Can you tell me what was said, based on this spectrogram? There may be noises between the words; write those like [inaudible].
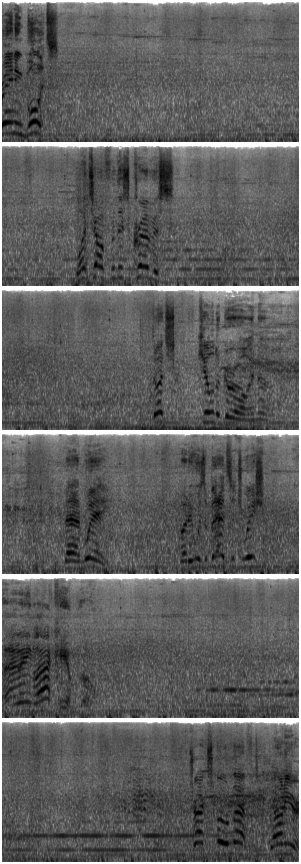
Raining bullets. Watch out for this crevice. Dutch killed a girl in a bad way. But it was a bad situation. That ain't like him, though. Tracks go left, down here.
